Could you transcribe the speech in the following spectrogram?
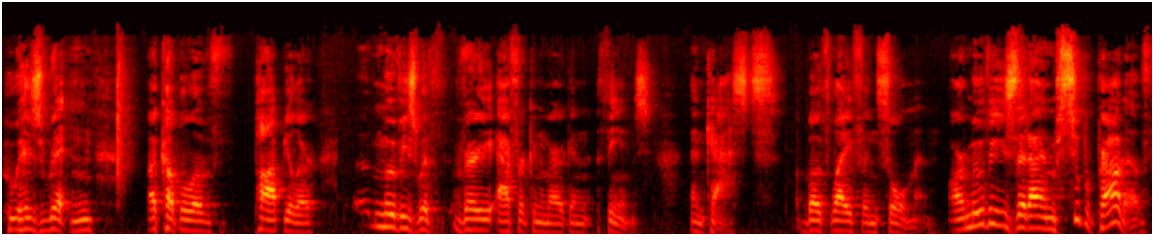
who has written a couple of popular movies with very African American themes and casts, both Life and Soul Men, are movies that I'm super proud of.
